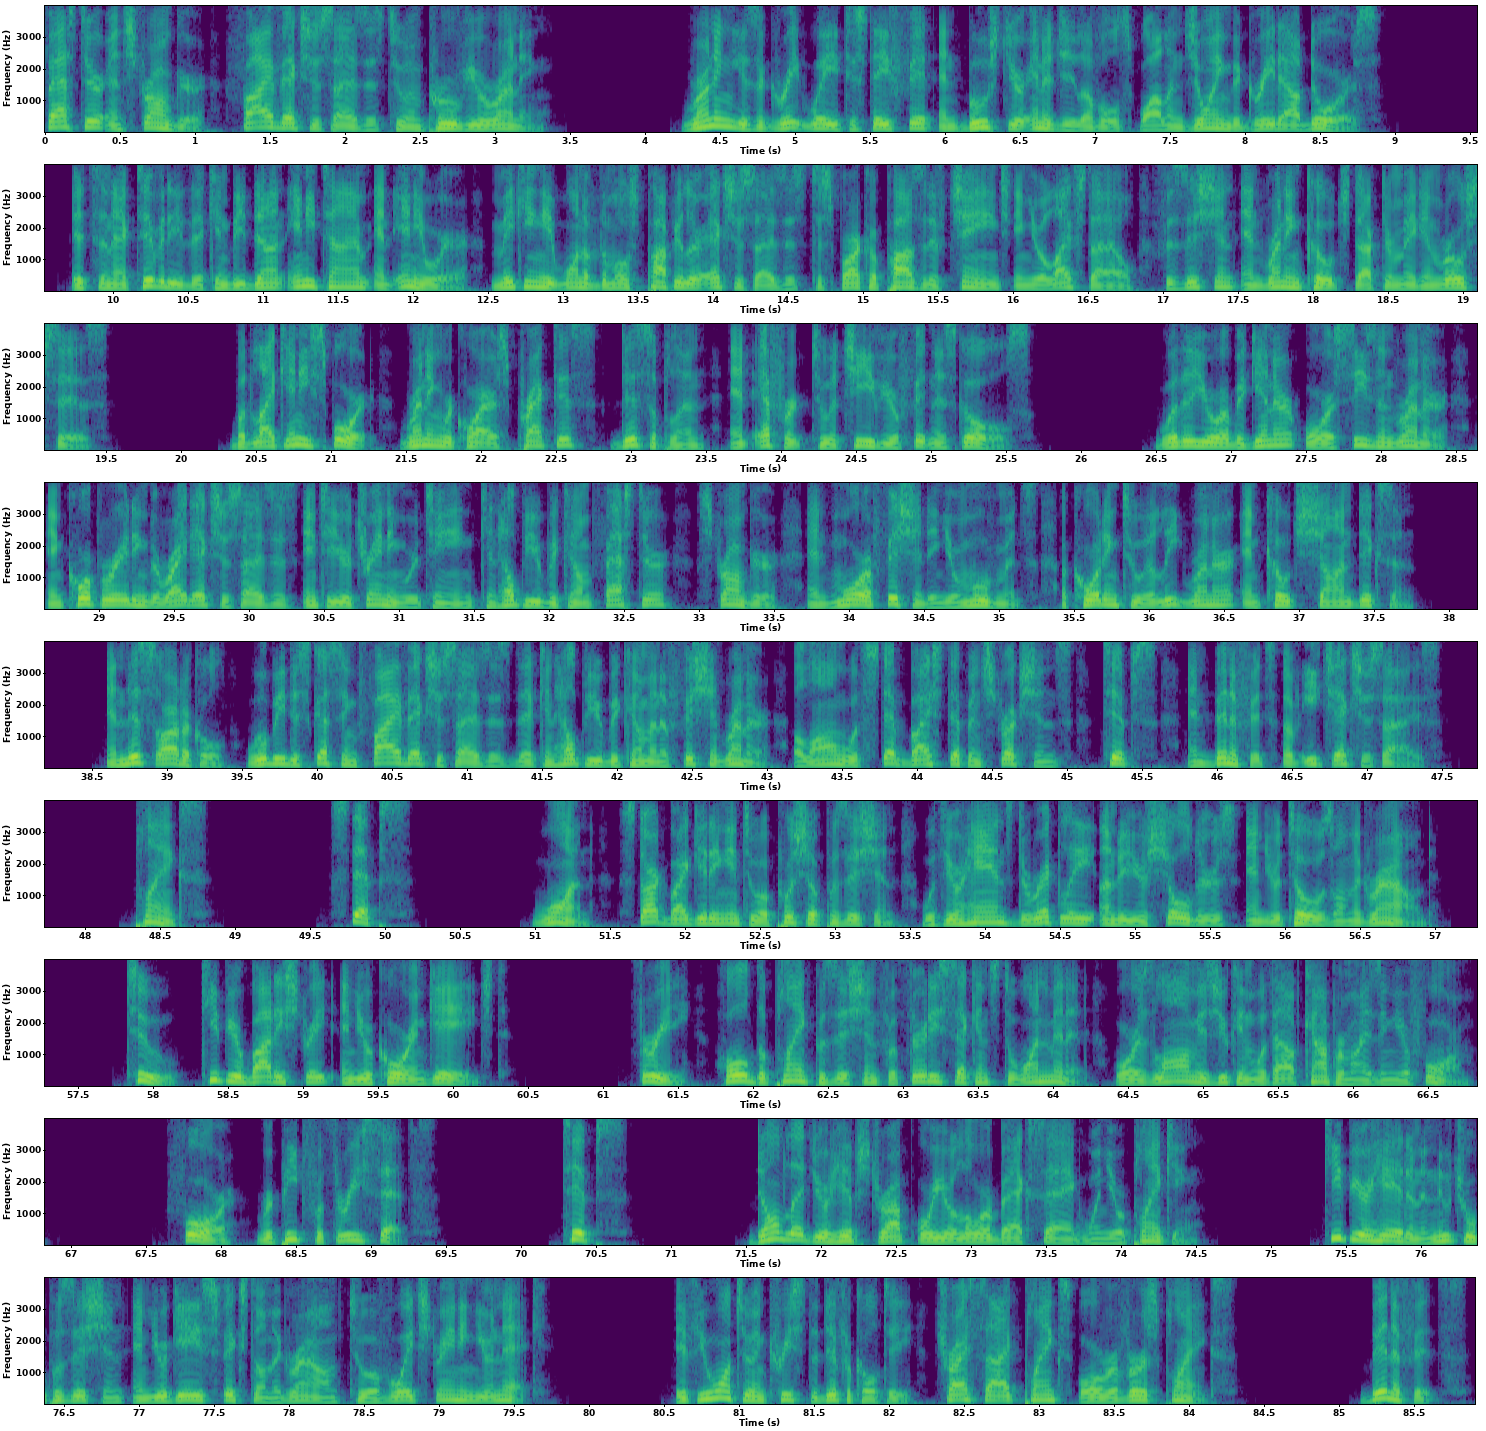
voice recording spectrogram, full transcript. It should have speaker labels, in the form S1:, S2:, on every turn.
S1: Faster and stronger, 5 exercises to improve your running. Running is a great way to stay fit and boost your energy levels while enjoying the great outdoors. It's an activity that can be done anytime and anywhere, making it one of the most popular exercises to spark a positive change in your lifestyle, physician and running coach Dr. Megan Roche says. But like any sport, running requires practice, discipline, and effort to achieve your fitness goals. Whether you're a beginner or a seasoned runner, incorporating the right exercises into your training routine can help you become faster, stronger, and more efficient in your movements, according to elite runner and coach Sean Dixon. In this article, we'll be discussing five exercises that can help you become an efficient runner, along with step by step instructions, tips, and benefits of each exercise. Planks. Steps. 1. Start by getting into a push up position with your hands directly under your shoulders and your toes on the ground. 2. Keep your body straight and your core engaged. 3. Hold the plank position for 30 seconds to 1 minute, or as long as you can without compromising your form. 4. Repeat for 3 sets. Tips Don't let your hips drop or your lower back sag when you're planking. Keep your head in a neutral position and your gaze fixed on the ground to avoid straining your neck. If you want to increase the difficulty, try side planks or reverse planks. Benefits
